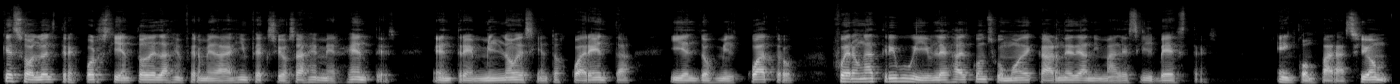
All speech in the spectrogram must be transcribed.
que solo el 3% de las enfermedades infecciosas emergentes entre 1940 y el 2004 fueron atribuibles al consumo de carne de animales silvestres. en comparación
